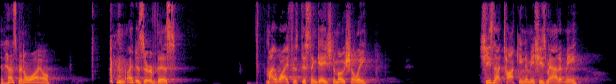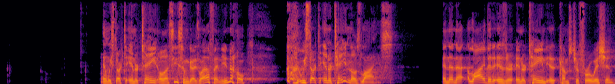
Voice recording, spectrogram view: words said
It has been a while. I deserve this. My wife is disengaged emotionally. She's not talking to me. She's mad at me. And we start to entertain. Oh, I see some guys laughing. You know, we start to entertain those lies. And then that lie that is entertained, it comes to fruition.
